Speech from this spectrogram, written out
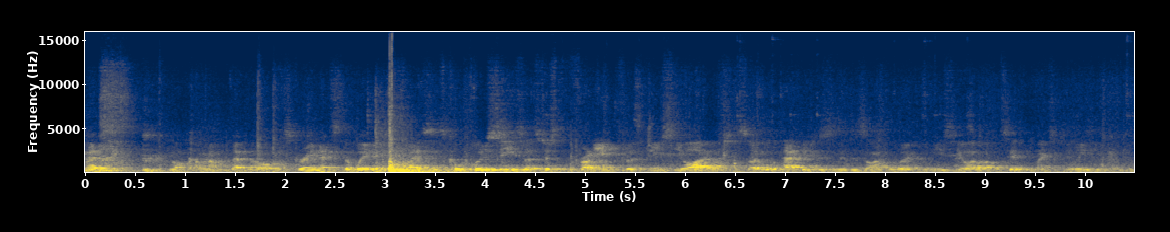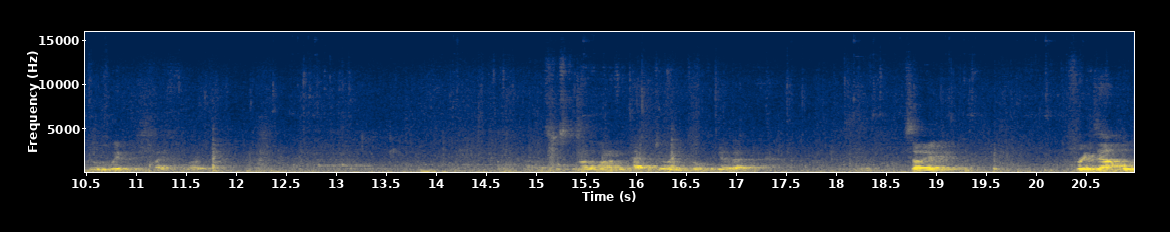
That's not coming up that well on the screen. That's the web interface. It's called LuCI, so it's just the front end for UCI. So all the packages are designed to work with UCI. Like I said, it makes it really easy to build a web interface for it. It's just another one of the package I already talked about. So, for example,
